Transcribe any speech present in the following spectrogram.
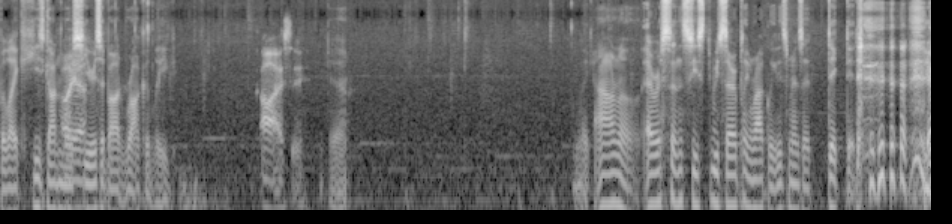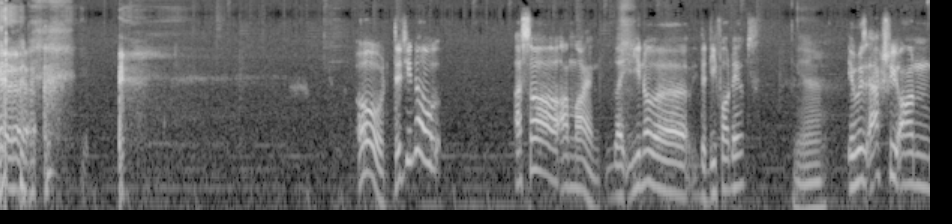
but like he's gotten Oh, more yeah. serious about Rocket League. Oh, I see. Yeah. Like I don't know. Ever since he's, we started playing Rocket League, this man's addicted. Yeah. oh, did you know? I saw online, like you know, uh, the default dance. yeah. It was actually on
